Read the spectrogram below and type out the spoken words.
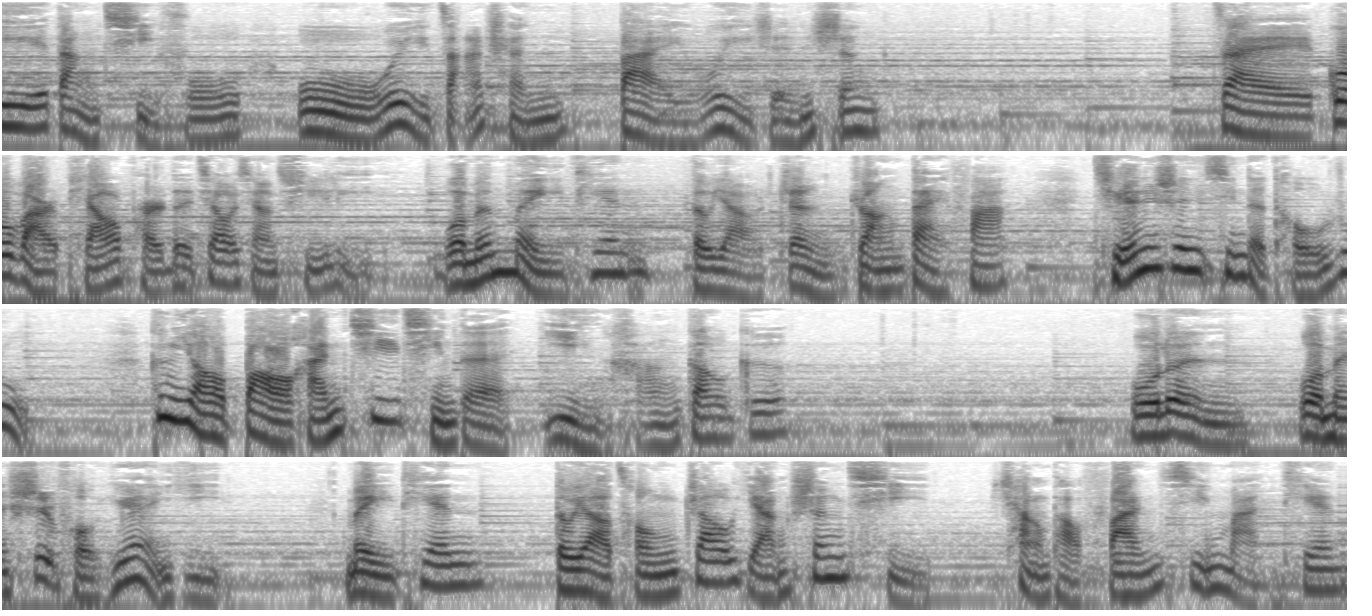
跌宕起伏，五味杂陈，百味人生。在锅碗瓢盆的交响曲里，我们每天都要整装待发，全身心的投入，更要饱含激情的引吭高歌。无论我们是否愿意，每天都要从朝阳升起唱到繁星满天。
